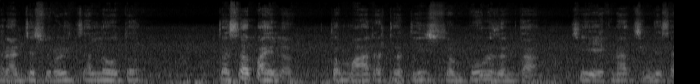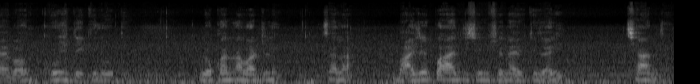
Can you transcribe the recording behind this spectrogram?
राज्य सुरळीत चाललं होतं. तसं पाहिलं तर महाराष्ट्रातली संपूर्ण जनता श्री एकनाथ शिंदे साहेबावर खुश देखील होती. लोकांना वाटलं चला भाजपा आणि शिवसेना युती झाली छान झाली.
